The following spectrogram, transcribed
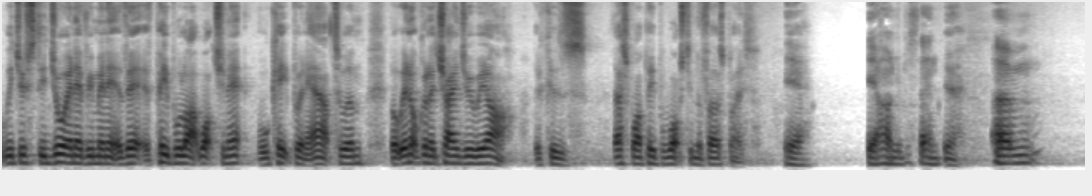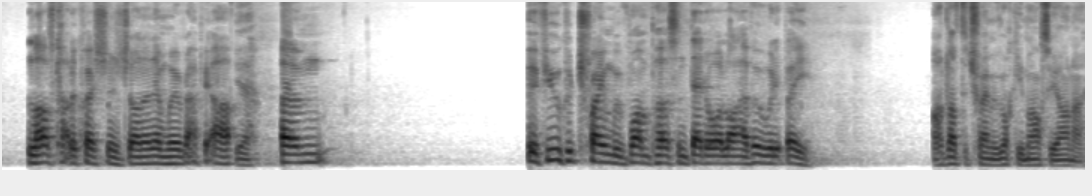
We're just enjoying every minute of it. If people like watching it, we'll keep putting it out to them. But we're not going to change who we are because that's why people watched in the first place. Yeah, yeah, hundred percent. Yeah, Um, last couple of questions, John, and then we'll wrap it up. yeah. Um, if you could train with one person, dead or alive, who would it be? I'd love to train with Rocky Marciano.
